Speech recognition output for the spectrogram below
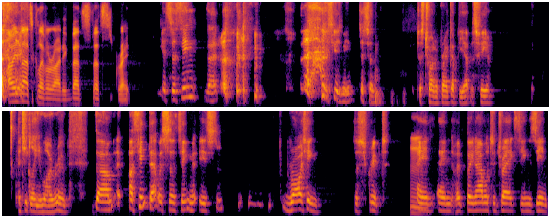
I mean, that's clever writing. That's that's great. it's the thing that excuse me just um, just trying to break up the atmosphere particularly in my room um, i think that was the thing that is writing the script Hmm. and and have been able to drag things in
